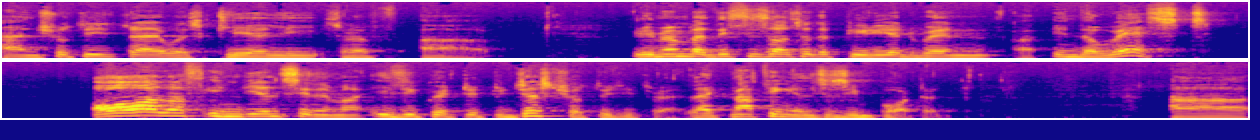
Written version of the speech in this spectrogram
And Satyajit Ray was clearly sort of uh, Remember, this is also the period when, uh, in the West, all of Indian cinema is equated to just Satyajit like nothing else is important. Uh,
